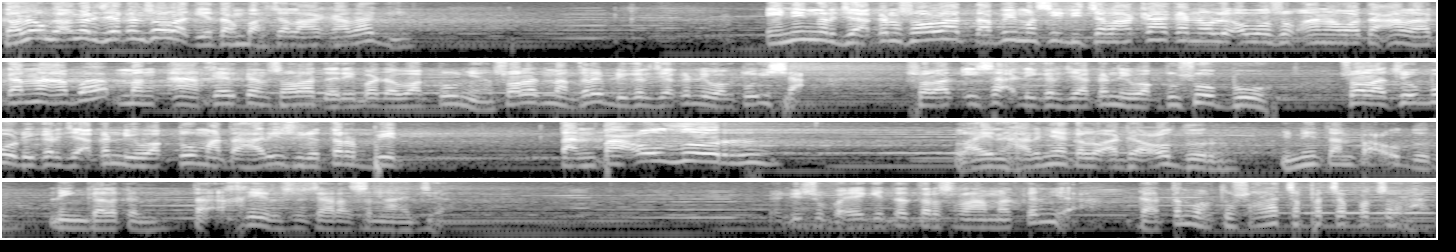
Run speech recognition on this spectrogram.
Kalau nggak ngerjakan sholat ya tambah celaka lagi. Ini ngerjakan sholat tapi masih dicelakakan oleh Allah Subhanahu Wa Taala. Karena apa? Mengakhirkan sholat daripada waktunya. Sholat maghrib dikerjakan di waktu isya, sholat isya dikerjakan di waktu subuh, sholat subuh dikerjakan di waktu matahari sudah terbit tanpa uzur. Lain harinya kalau ada uzur, ini tanpa uzur, ninggalkan takhir secara sengaja. Jadi supaya kita terselamatkan ya datang waktu sholat cepat-cepat sholat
